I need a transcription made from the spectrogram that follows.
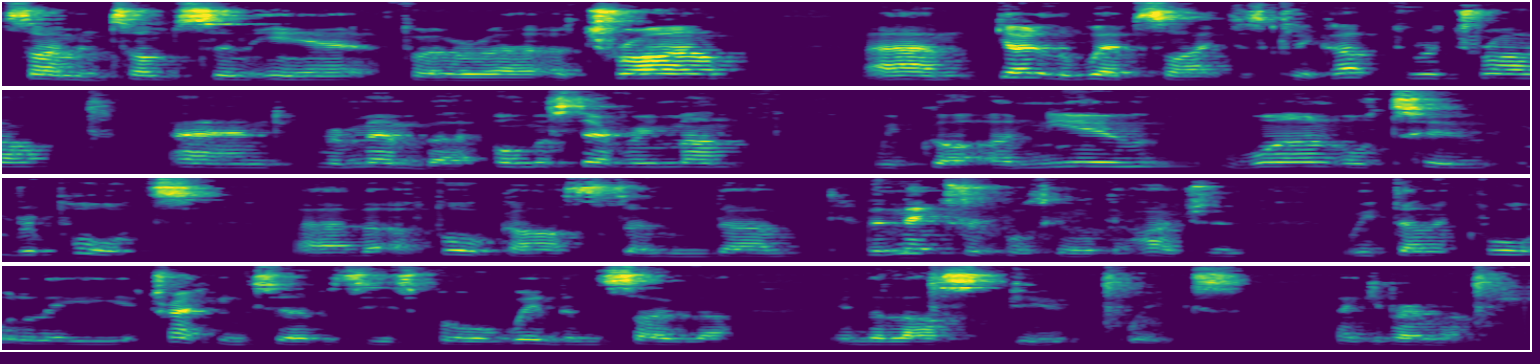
Simon Thompson here for a, a trial. Um, go to the website, just click up for a trial, and remember, almost every month we've got a new one or two reports uh, that are forecasts, and um, the next report is going to look at hydrogen We've done a quarterly tracking services for wind and solar in the last few weeks. Thank you very much.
